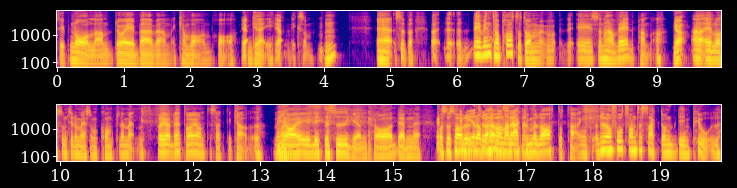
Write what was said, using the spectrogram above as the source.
typ Norrland, då är bergvärme kan vara en bra Ja, grej. ja. Liksom. Mm. Eh, super. Eh, Det, vi inte har pratat om är sån här vedpanna. Ja. Eh, eller som till och med som komplement. För jag, det har jag inte sagt till Karro. Men Nej. jag är ju lite sugen på den. Och så sa Ja, du, då behöver man ackumulatortank. Och du har fortfarande inte sagt om din pool.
